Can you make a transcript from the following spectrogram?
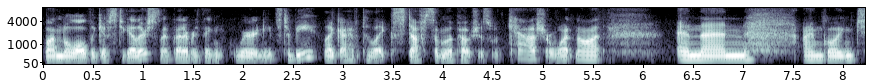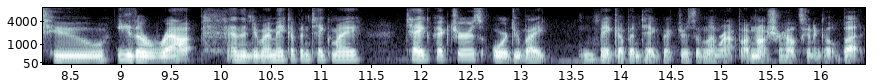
bundle all the gifts together so I've got everything where it needs to be. Like I have to like stuff some of the pouches with cash or whatnot. And then I'm going to either wrap and then do my makeup and take my tag pictures or do my makeup and take pictures and then wrap. I'm not sure how it's going to go, but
